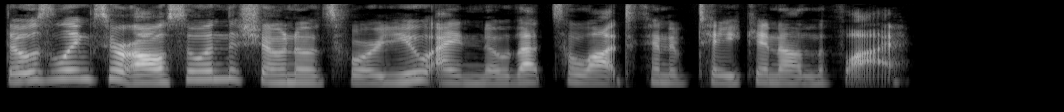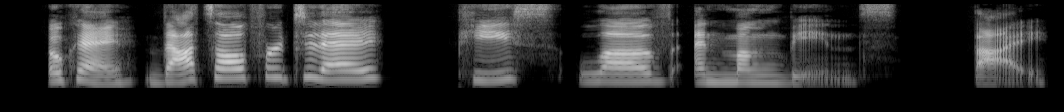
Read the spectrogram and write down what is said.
Those links are also in the show notes for you. I know that's a lot to kind of take in on the fly. Okay, that's all for today. Peace, love, and mung beans. Bye.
